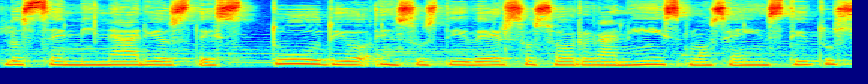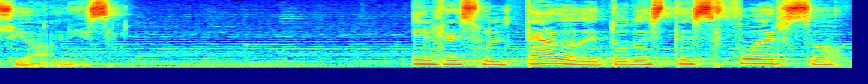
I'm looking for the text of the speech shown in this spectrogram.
los seminarios de estudio en sus diversos organismos e instituciones. El resultado de todo este esfuerzo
